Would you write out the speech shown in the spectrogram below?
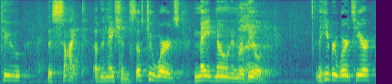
to the sight of the nations. Those two words, made known and revealed. The Hebrew words here,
